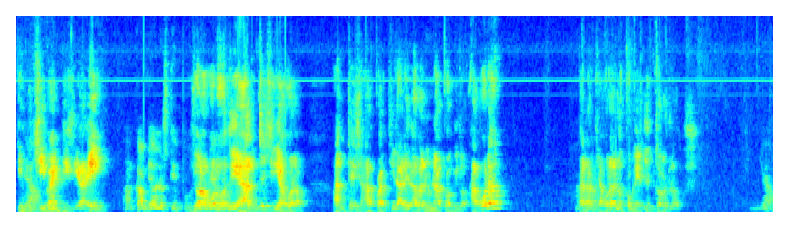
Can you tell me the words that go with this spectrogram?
y Ya. muchísima envidia, ¿eh? han cambiado los tiempos. Yo hablo de antes y ahora. Antes a cualquiera le daban una comida. Ahora, para que ahora no comes de todos lados. Ya.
